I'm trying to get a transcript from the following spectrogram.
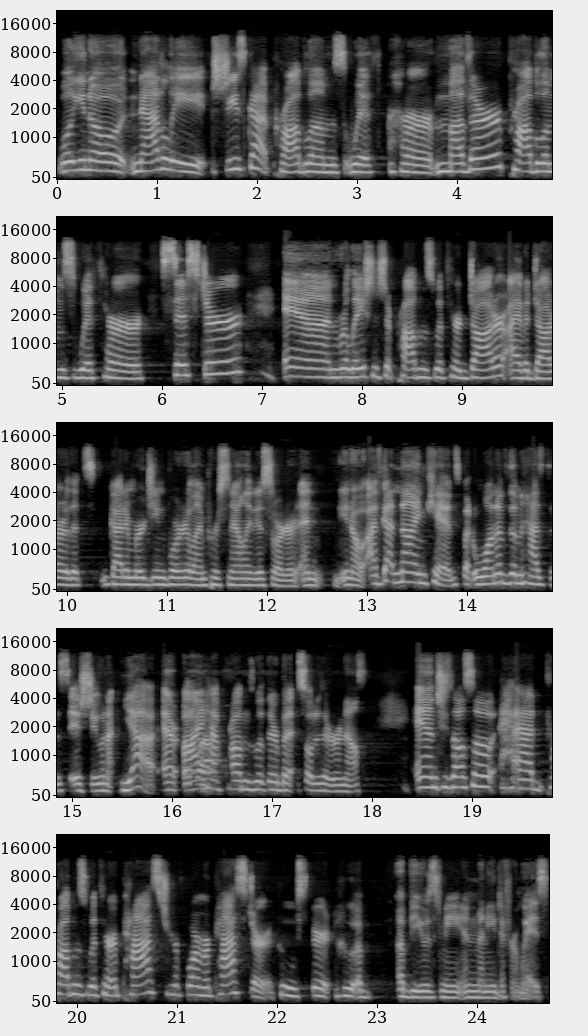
well, you know, Natalie, she's got problems with her mother, problems with her sister, and relationship problems with her daughter. I have a daughter that's got emerging borderline personality disorder. And, you know, I've got nine kids, but one of them has this issue. And yeah, oh, I have problems with her, but so does everyone else. And she's also had problems with her past, her former pastor, who spirit, who abused me in many different ways.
